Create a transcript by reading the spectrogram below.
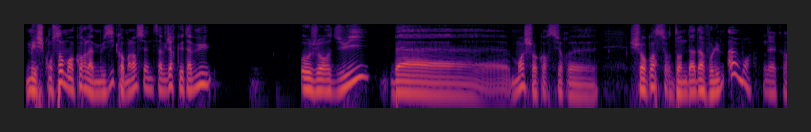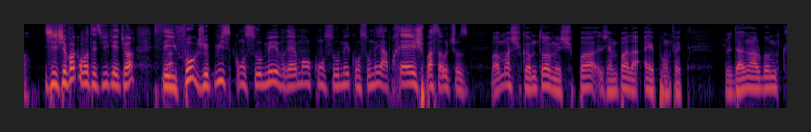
mais je consomme encore la musique comme à l'ancienne. Ça veut dire que tu as vu, aujourd'hui, ben, moi, je suis encore sur, euh, je suis encore sur Don Dada volume 1, moi. D'accord. Je je sais pas comment t'expliquer, tu vois. C'est Bah. il faut que je puisse consommer, vraiment consommer, consommer. Après, je passe à autre chose. Bah, moi, je suis comme toi, mais je suis pas, j'aime pas la hype en fait. Le dernier album qui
